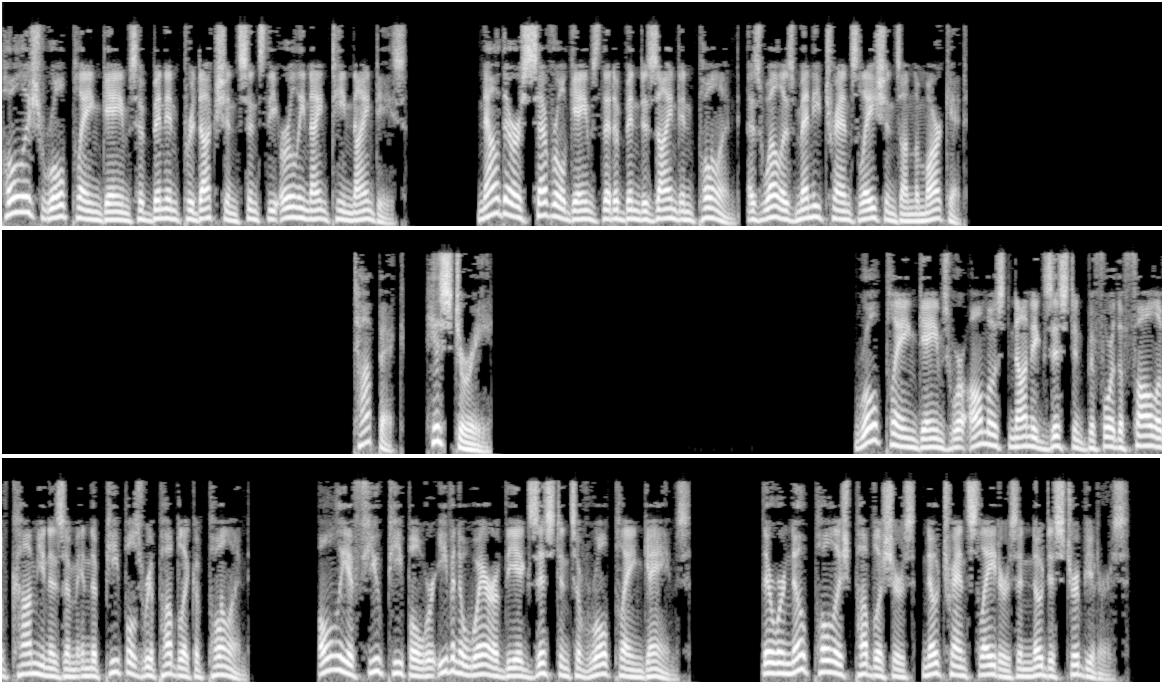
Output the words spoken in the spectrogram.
Polish role-playing games have been in production since the early 1990s. Now there are several games that have been designed in Poland, as well as many translations on the market. History Role-playing games were almost non-existent before the fall of communism in the People's Republic of Poland. Only a few people were even aware of the existence of role-playing games. There were no Polish publishers, no translators and no distributors.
